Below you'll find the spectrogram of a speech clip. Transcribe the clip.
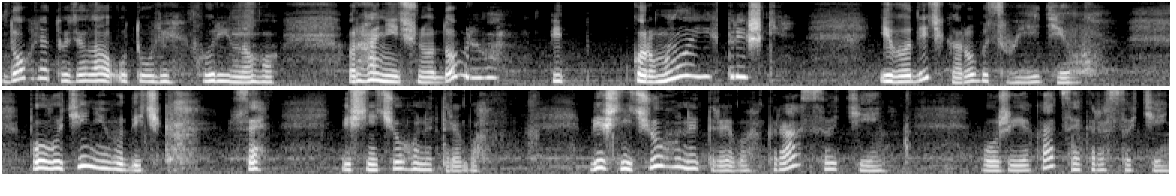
догляд взяла у толі корінного органічного добрива, підкормила їх трішки, і водичка робить своє діло. Полутіння і водичка. Все, більш нічого не треба. Більш нічого не треба. Красотень. Боже, яка це красотень.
